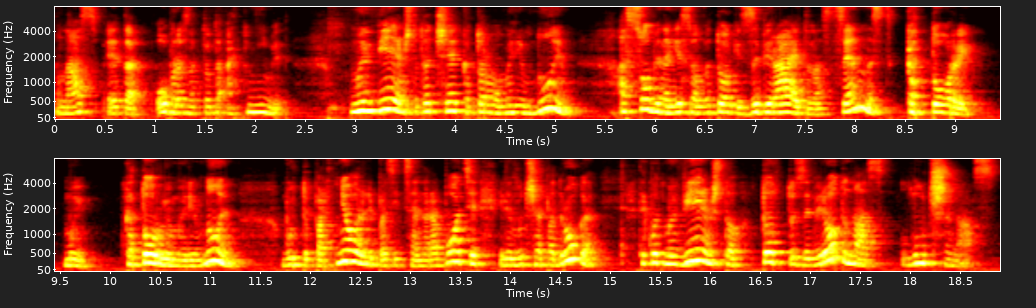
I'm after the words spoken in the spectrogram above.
у нас это образно кто-то отнимет. Мы верим, что тот человек, которому мы ревнуем, особенно если он в итоге забирает у нас ценность, которой мы, которую мы ревнуем, будь то партнер или позиция на работе или лучшая подруга, так вот мы верим, что тот, кто заберет у нас, лучше нас,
